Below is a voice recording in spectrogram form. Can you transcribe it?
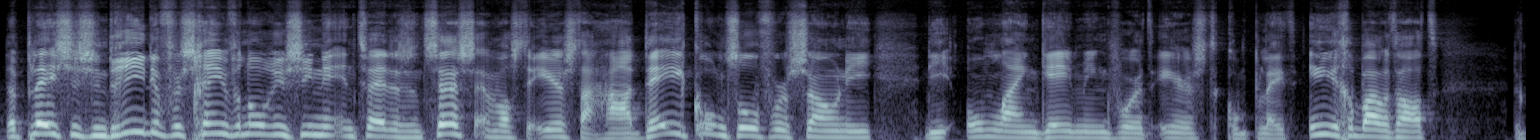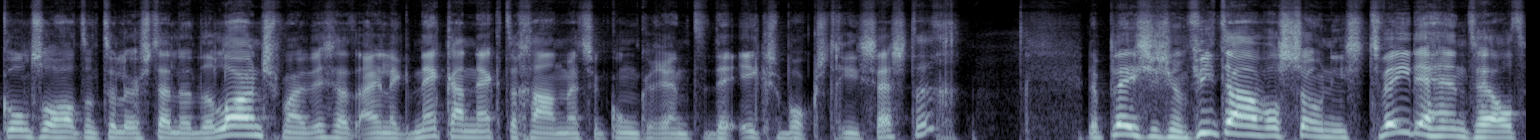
De PlayStation 3 de verscheen van origine in 2006 en was de eerste HD-console voor Sony die online gaming voor het eerst compleet ingebouwd had. De console had een teleurstellende launch, maar wist uiteindelijk nek aan nek te gaan met zijn concurrent de Xbox 360. De PlayStation Vita was Sony's tweede handheld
